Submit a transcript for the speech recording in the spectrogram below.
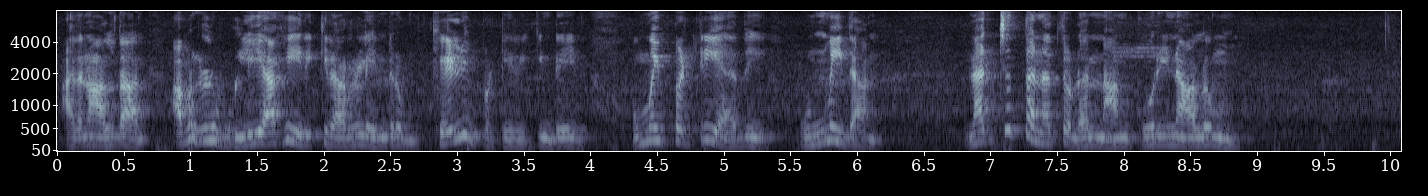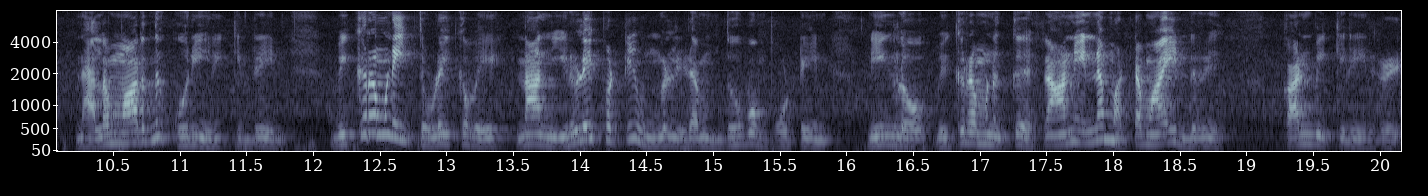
அதனால்தான் அவர்கள் ஒல்லியாக இருக்கிறார்கள் என்றும் கேள்விப்பட்டிருக்கின்றேன். உம்மை பற்றி அது உண்மைதான். நச்சுத்தனத்துடன் நான் கூறினாலும் நலமார்ந்து கூறியிருக்கின்றேன். விக்ரமனை துளைக்கவே நான் இருளை பற்றி உங்களிடம் தூபம் போட்டேன். நீங்களோ விக்ரமனுக்கு நான் என்ன மட்டமா என்று காண்பிக்கிறீர்கள்?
